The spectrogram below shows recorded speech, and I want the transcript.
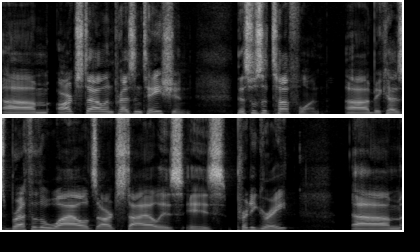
Um, art style and presentation. This was a tough one uh, because Breath of the Wild's art style is is pretty great, um,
